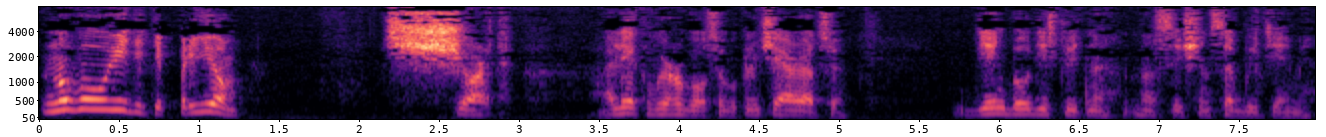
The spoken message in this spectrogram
Ну, вы увидите. Прием. Черт. Олег выругался, выключая рацию. День был действительно насыщен событиями.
